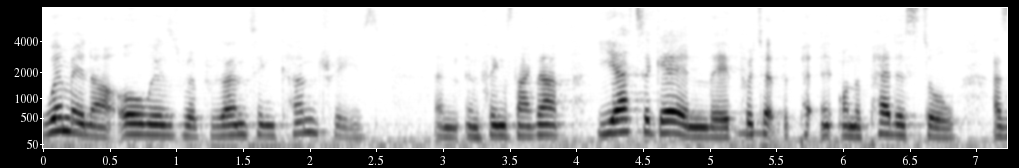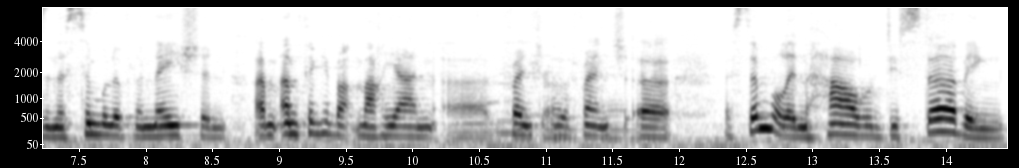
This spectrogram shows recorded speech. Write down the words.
Women are always representing countries and, and things like that. Yet again, they're put at the pe- on a pedestal as in a symbol of the nation. I'm, I'm thinking about Marianne, uh, French, the French uh, symbol, and how disturbing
